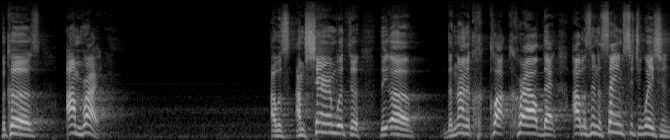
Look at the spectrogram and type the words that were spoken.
because I'm right. I was, I'm sharing with the, the, uh, the nine o'clock crowd that I was in the same situation.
